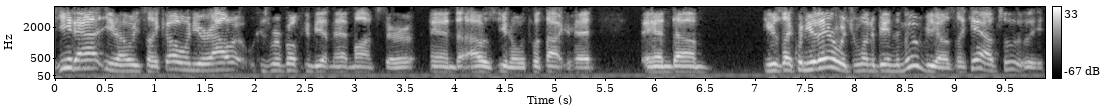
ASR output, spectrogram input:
he'd at you know he's like, oh, when you're out because we're both gonna be at Mad Monster, and I was you know with Without Your Head, and um, he was like, when you're there, would you want to be in the movie? I was like, yeah, absolutely.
